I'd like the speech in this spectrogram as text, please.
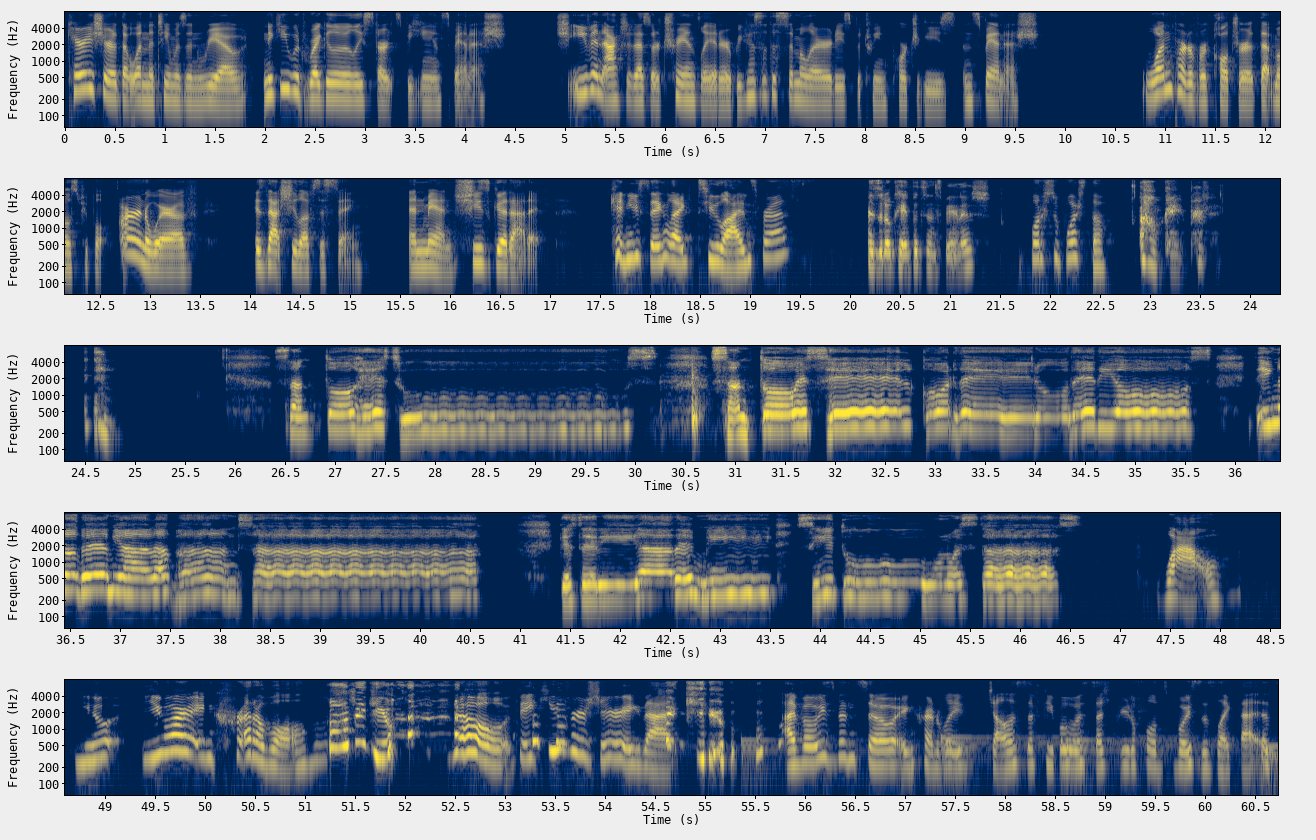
Carrie shared that when the team was in rio Nicky would regularly start speaking in spanish. She even acted as their translator because of the similarities between portuguese and spanish. One part of her culture that most people aren't aware of is that she loves to sing. And man, she's good at it. Can you sing like two lines for us? Is it okay if it's in Spanish? Por supuesto. Oh, okay, perfect. Santo Jesús, Santo es el Cordero de Dios, digno de mi alabanza. ¿Qué sería de mí si tú no estás? Wow. You you are incredible. Oh, thank you. no, thank you for sharing that. Thank you. I've always been so incredibly jealous of people with such beautiful voices like that. It's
